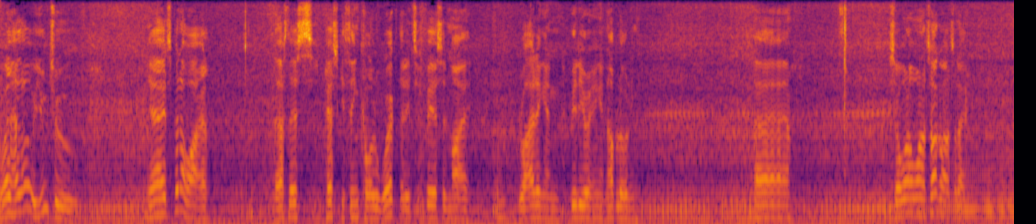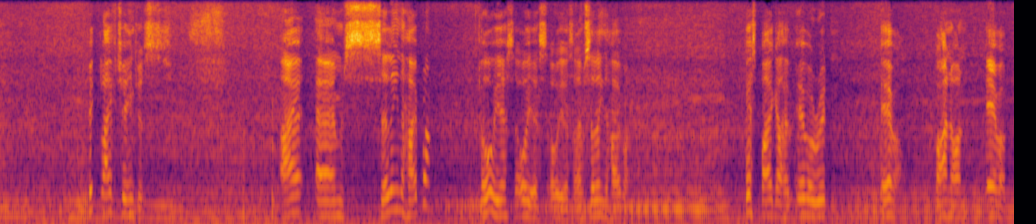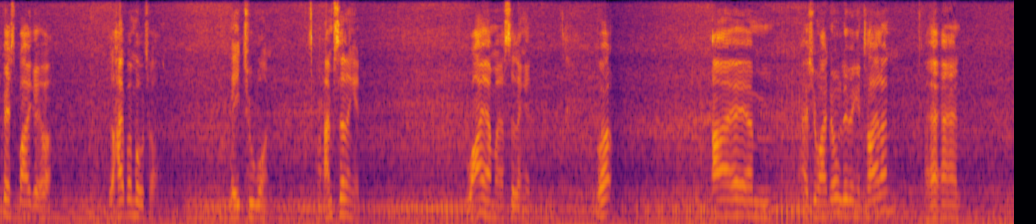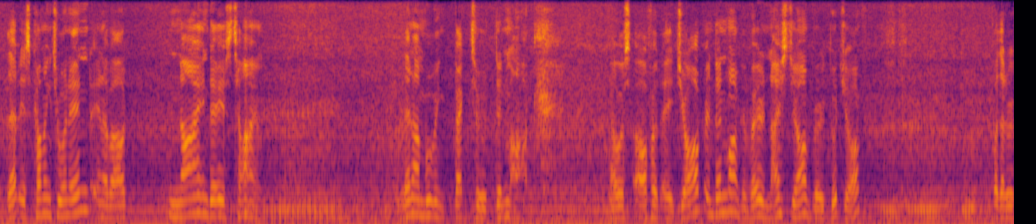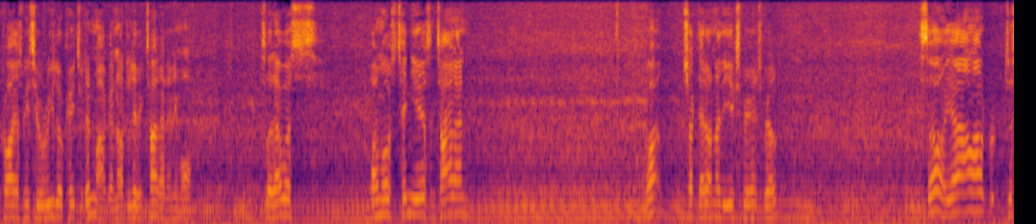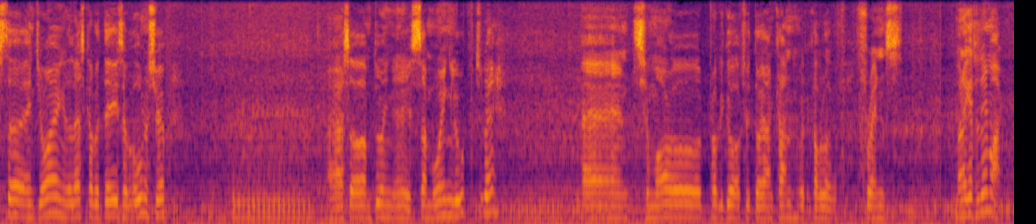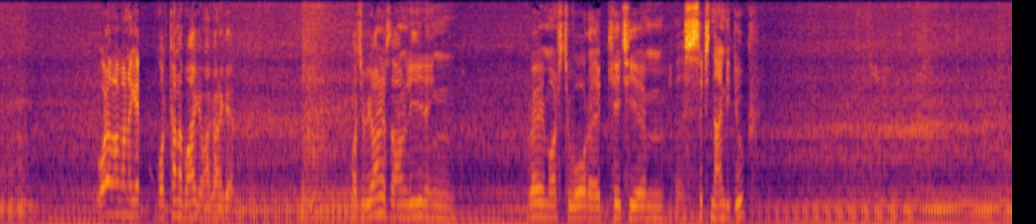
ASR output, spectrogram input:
Well, hello, YouTube. Yeah, it's been a while. There's this pesky thing called work that interferes in my writing and videoing and uploading. Uh, so, what I want to talk about today big life changes. I am selling the Hyper. Oh, yes, oh, yes, oh, yes, I'm selling the Hyper. Best bike I have ever ridden. Ever. Bar none. Ever. Best bike ever. The Hypermotard. 821. I'm selling it. Why am I selling it? Well, I am, as you might know, living in Thailand, and that is coming to an end in about nine days' time. Then I'm moving back to Denmark. I was offered a job in Denmark, a very nice job, very good job. But that requires me to relocate to Denmark and not live in Thailand anymore. So that was almost 10 years in Thailand. Well, chuck that under the experience belt. So yeah, I'm out just uh, enjoying the last couple of days of ownership. Uh, so I'm doing a Samoeng loop today. And tomorrow I'll probably go up to Doi Ang Khang with a couple of friends. When I get to Denmark, what am I gonna get? What kind of bike am I gonna get? But to be honest, I'm leading very much toward a KTM uh, 690 Duke.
